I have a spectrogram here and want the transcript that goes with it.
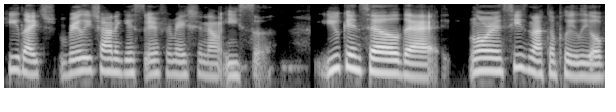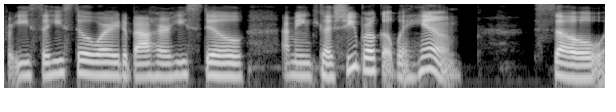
He like really trying to get some information on Issa. You can tell that Lawrence, he's not completely over Issa. He's still worried about her. He's still, I mean, because she broke up with him. So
